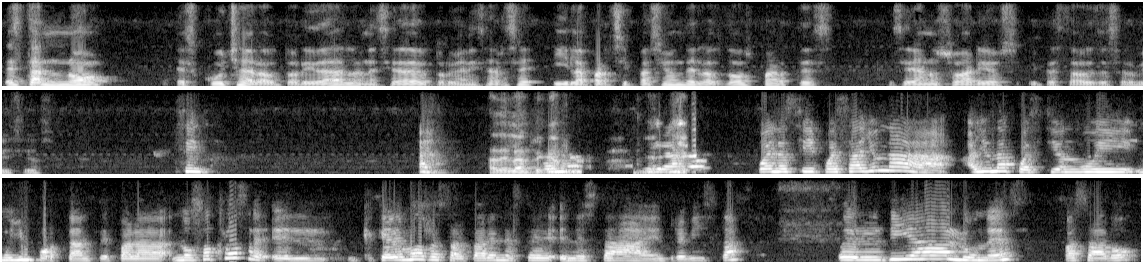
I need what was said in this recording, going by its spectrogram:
esta no escucha de la autoridad, la necesidad de autoorganizarse y la participación de las dos partes que serían usuarios y prestadores de servicios? Sí, Adelante, Carlos. Bueno, sí, pues hay una, hay una cuestión muy, muy importante para nosotros, el, que queremos resaltar en, este, en esta entrevista. El día lunes pasado,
